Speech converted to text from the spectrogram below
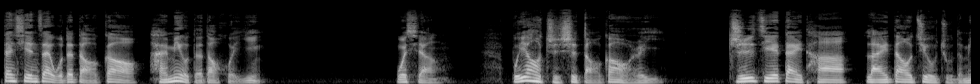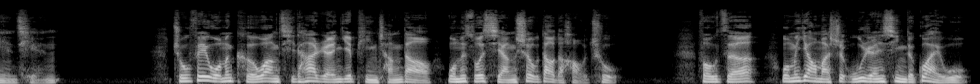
但现在我的祷告还没有得到回应。我想，不要只是祷告而已，直接带他来到救主的面前。”除非我们渴望其他人也品尝到我们所享受到的好处，否则我们要么是无人性的怪物，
